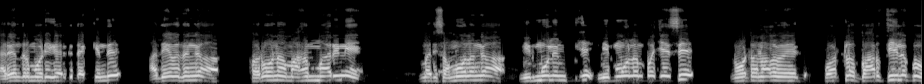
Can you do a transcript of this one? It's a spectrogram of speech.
నరేంద్ర మోడీ గారికి దక్కింది. అదేవిధంగా కరోనా మహమ్మారిని మరి సమూలంగా నిర్మూలింపి నిర్మూలింపజేసి నూట నలభై కోట్ల భారతీయులకు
